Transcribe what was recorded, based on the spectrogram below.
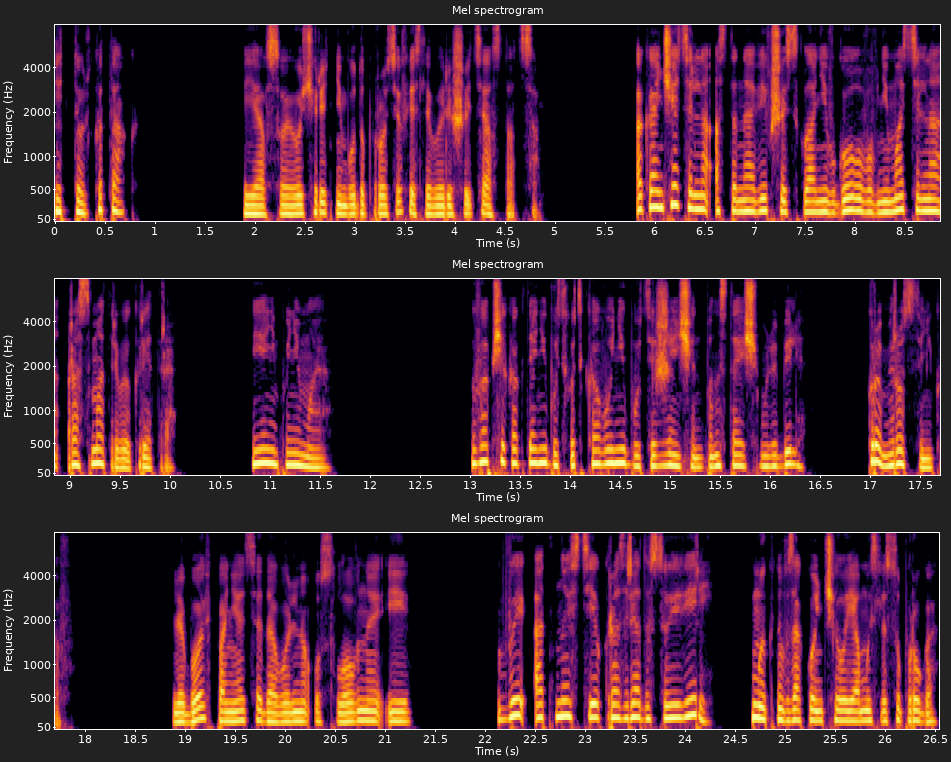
И только так. Я, в свою очередь, не буду против, если вы решите остаться. Окончательно остановившись, склонив голову, внимательно рассматриваю Кретера. Я не понимаю. Вы вообще когда-нибудь хоть кого-нибудь из женщин по-настоящему любили? Кроме родственников? Любовь — понятие довольно условное и... Вы относите ее к разряду суеверий? Мыкнув, закончила я мысли супруга.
